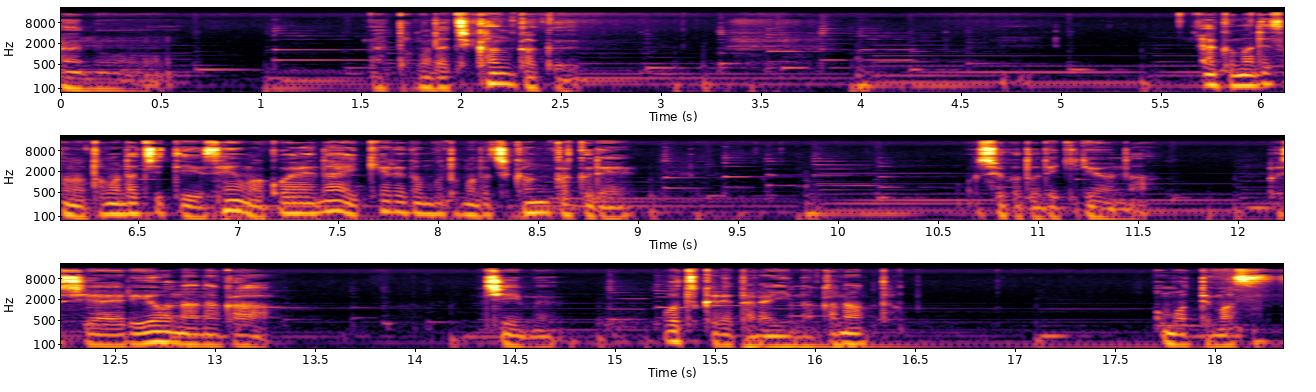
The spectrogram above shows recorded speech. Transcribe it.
あの、まあ、友達感覚。あくまでその友達っていう線は越えないけれども友達感覚でお仕事できるような教えるようななんかチームを作れたらいいのかなと思ってます。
